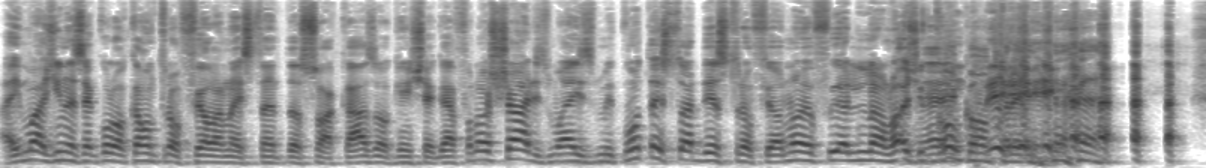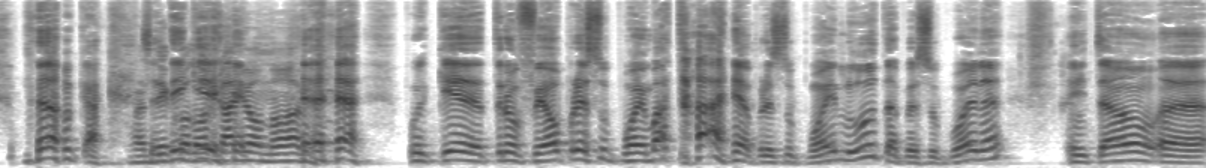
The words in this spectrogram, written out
Aí imagina você colocar um troféu lá na estante da sua casa, alguém chegar e falar, ô Charles, mas me conta a história desse troféu. Não, eu fui ali na loja É, e comprei. Não, cara. Mandei você tem colocar que... meu nome. É, porque troféu pressupõe batalha, pressupõe luta, pressupõe, né? Então, é,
